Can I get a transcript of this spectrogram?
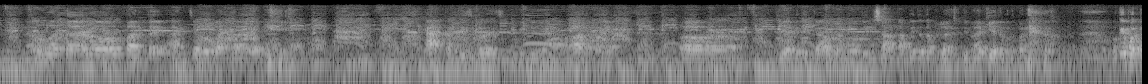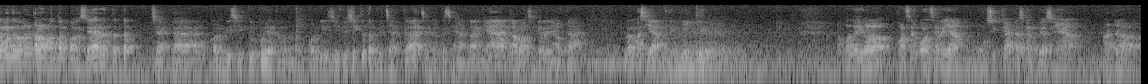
Minal wataro pantai ancol wataro. Ngakak sih sebenarnya videonya. Apa namanya dia ketika udah mau pingsan tapi tetap dilanjutin lagi ya teman-teman. Oke buat teman-teman kalau nonton konser tetap jaga kondisi tubuh ya teman-teman. Kondisi fisik tetap dijaga jaga kesehatannya. Kalau sekiranya udah lemas ya mending minggir. Apalagi kalau konser-konser yang musik cadas kan biasanya ada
